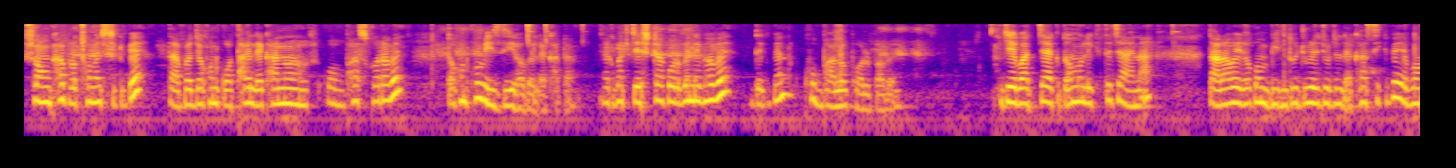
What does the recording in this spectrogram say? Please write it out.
সংখ্যা প্রথমে শিখবে, তারপর যখন কথায় লেখানোর অভ্যাস করাবেন তখন খুব ইজি হবে লেখাটা। একবার চেষ্টা করবেন এভাবে, দেখবেন খুব ভালো ফল পাবেন। যে বাচ্চা একদমও লিখতে চায় না, তারাও এরকম বিন্দু জুড়ে জুড়ে লেখা শিখবে এবং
